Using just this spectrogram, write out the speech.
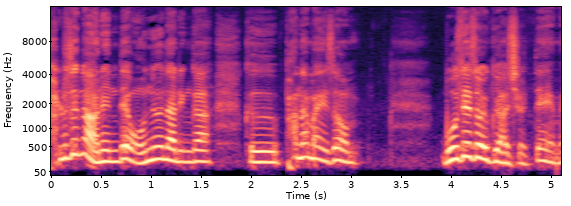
별로 생각 안 했는데 어느 날인가 그 파나마에서 모세 설교 하실 때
